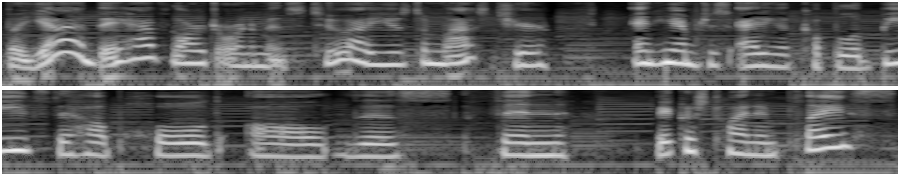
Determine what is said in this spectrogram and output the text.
But yeah, they have large ornaments too. I used them last year. And here I'm just adding a couple of beads to help hold all this thin baker's twine in place.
